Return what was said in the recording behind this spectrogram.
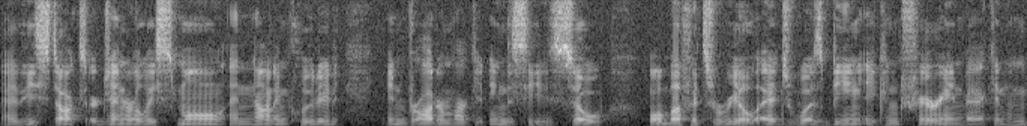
Uh, these stocks are generally small and not included in broader market indices. So while Buffett's real edge was being a contrarian back in the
